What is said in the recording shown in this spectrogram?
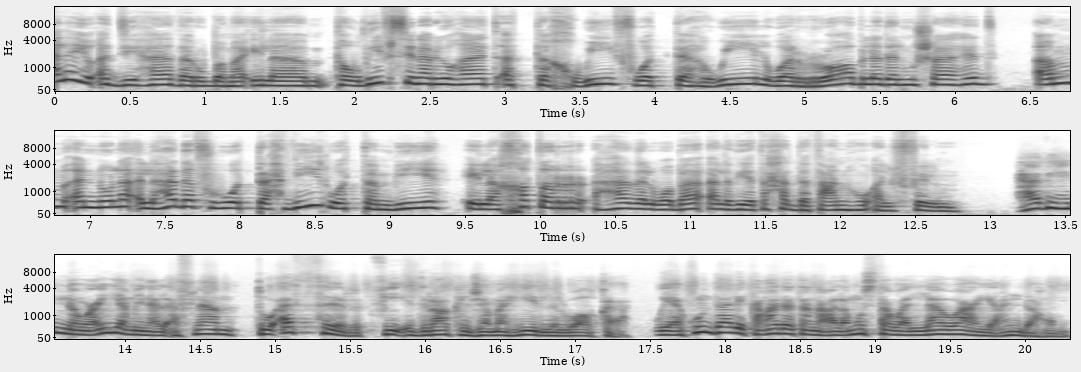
ألا يؤدي هذا ربما إلى توظيف سيناريوهات التخويف والتهويل والرعب لدى المشاهد أم أنه لا الهدف هو التحذير والتنبيه إلى خطر هذا الوباء الذي يتحدث عنه الفيلم؟ هذه النوعية من الأفلام تؤثر في إدراك الجماهير للواقع ويكون ذلك عادة على مستوى اللاوعي عندهم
